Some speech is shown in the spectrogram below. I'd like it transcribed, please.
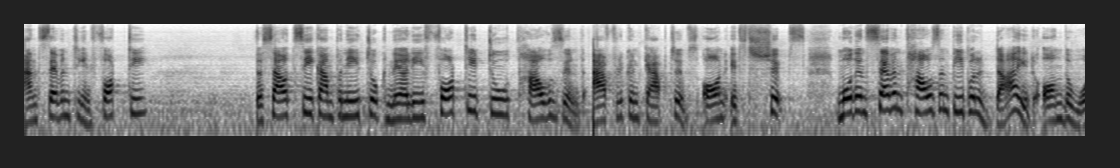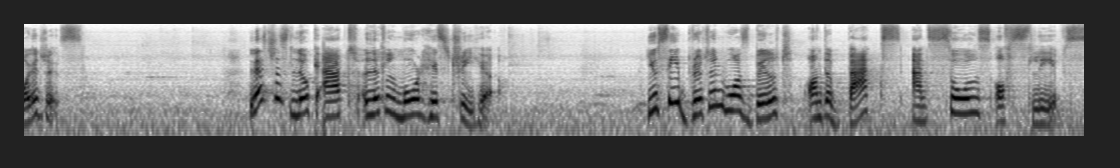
and 1740 the South Sea Company took nearly 42,000 African captives on its ships. More than 7,000 people died on the voyages. Let's just look at a little more history here. You see, Britain was built on the backs and souls of slaves.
